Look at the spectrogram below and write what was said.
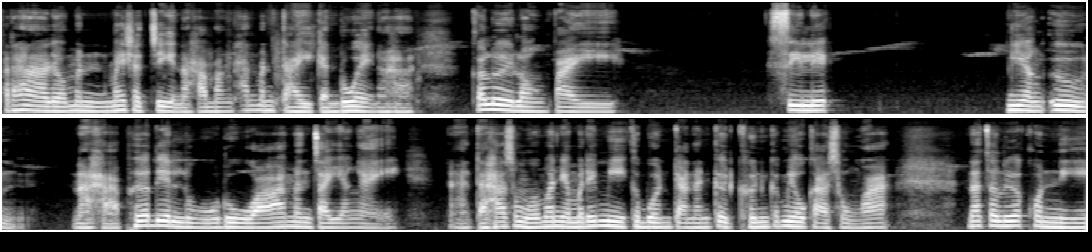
พัฒนาแล้วมันไม่ชัดเจนนะคะ บางท่านมันไกลกันด้วยนะคะ ก็เลยลองไป select อย่างอื่นนะคะ เพื่อเรียนรู้ดูว่ามันใจยังไงนะแต่ถ้าสมมติว่ามันยังไม่ได้มีกระบวนการนั้นเกิดขึ้นก็มีโอกาสสูงว่า น่าจะเลือกคนนี้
